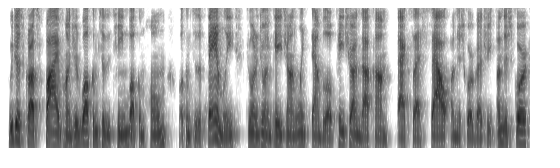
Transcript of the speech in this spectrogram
We just crossed 500. Welcome to the team. Welcome home. Welcome to the family. If you want to join Patreon, link down below, patreon.com backslash sal underscore vetri underscore.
